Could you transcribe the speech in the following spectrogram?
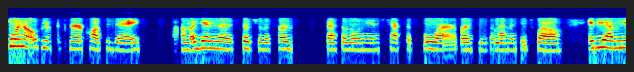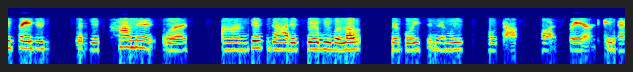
We want to open up the prayer call today. Um, again, the scripture was First Thessalonians chapter four, verses eleven to twelve. If you have any praises, or just comments, or um, just God is good, we would love your voice, and then we will out prayer. Amen.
